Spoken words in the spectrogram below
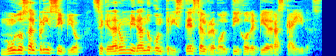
Mudos al principio, se quedaron mirando con tristeza el revoltijo de piedras caídas.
